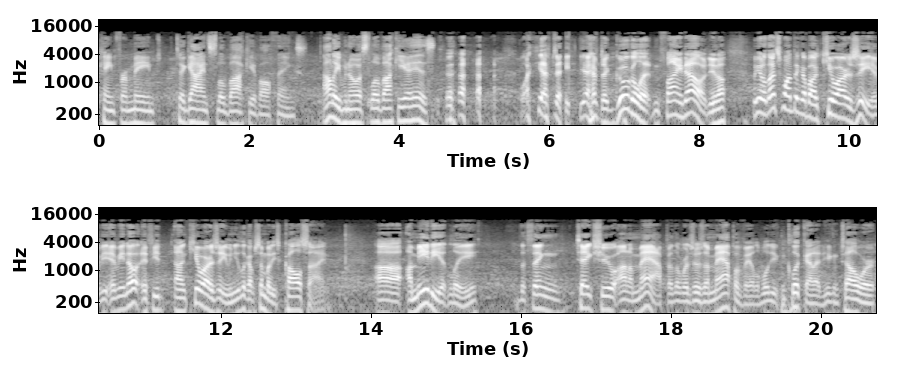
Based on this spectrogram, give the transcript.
Came from me to a guy in Slovakia of all things. I don't even know what Slovakia is. Well, you have to you have to Google it and find out. You know, well, you know that's one thing about QRZ. If you if you know if you on QRZ when you look up somebody's call sign, uh, immediately the thing takes you on a map. In other words, there's a map available. You can click on it. You can tell where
